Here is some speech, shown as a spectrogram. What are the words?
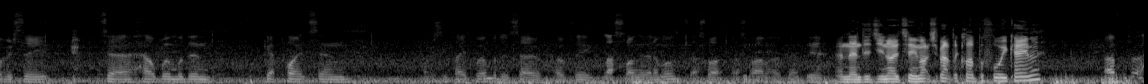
obviously to help Wimbledon get points and obviously play for Wimbledon. So hopefully last longer than a month. That's what that's what I'm hoping. Yeah. And then, did you know too much about the club before you came here? I've uh,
